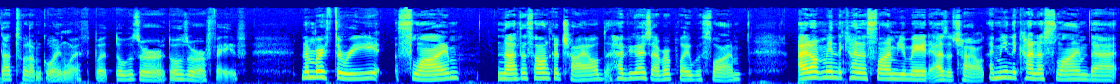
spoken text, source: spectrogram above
that's what I'm going with. But those are those are our fave. Number three, slime. Not to sound like a child, have you guys ever played with slime? I don't mean the kind of slime you made as a child. I mean the kind of slime that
